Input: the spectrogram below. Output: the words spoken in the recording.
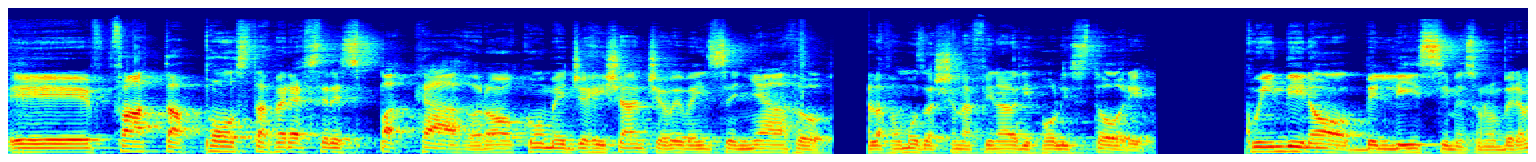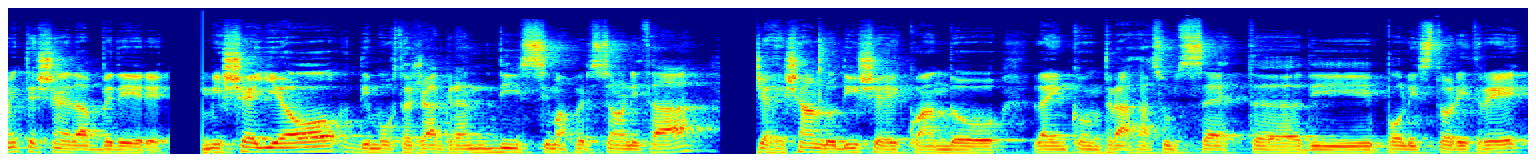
e fatta apposta per essere spaccato, no? Come Jackie Chan ci aveva insegnato nella famosa scena finale di Polystory. Quindi no, bellissime, sono veramente scene da vedere. Michelle Yeoh dimostra già grandissima personalità. Jackie Chan lo dice che quando l'ha incontrata sul set di Polystory 3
